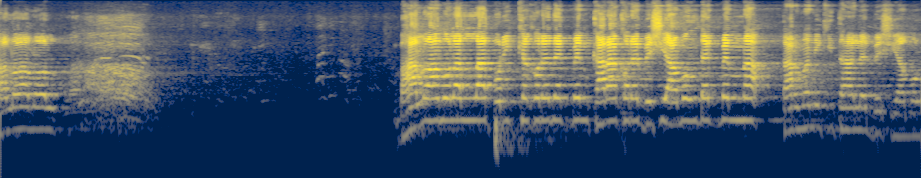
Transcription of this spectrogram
ভালো আমল ভালো আমল আল্লাহ পরীক্ষা করে দেখবেন কারা করে বেশি আমল দেখবেন না তার মানে কি তাহলে বেশি আমল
